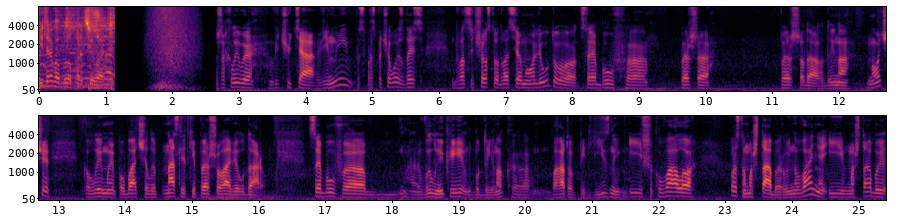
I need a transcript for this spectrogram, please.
і треба було працювати. Жахливе відчуття війни розпочалось десь 26-27 лютого. Це був е, перша, перша да, година ночі, коли ми побачили наслідки першого авіаудару. Це був е, великий будинок, е, багатопід'їзний, і шокувало просто масштаби руйнування і масштаби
